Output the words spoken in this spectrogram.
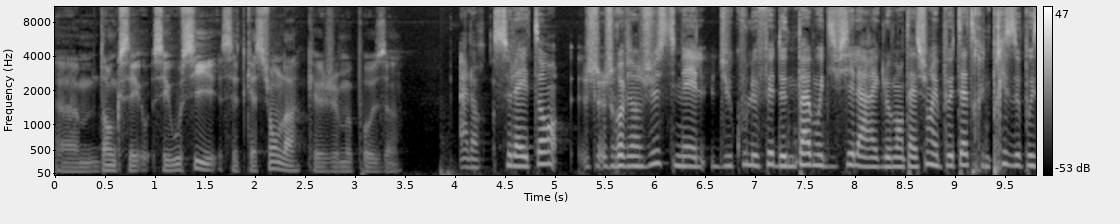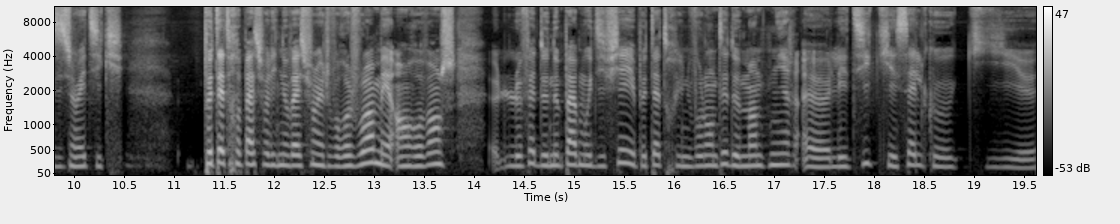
Euh, donc, c'est aussi cette question-là que je me pose. Alors, cela étant, je, je, reviens juste, mais du coup, le fait de ne pas modifier la réglementation est peut-être une prise de position éthique. Peut-être pas sur l'innovation et je vous rejoins, mais en revanche, le fait de ne pas modifier est peut-être une volonté de maintenir euh, l'éthique qui est celle que, qui, euh,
